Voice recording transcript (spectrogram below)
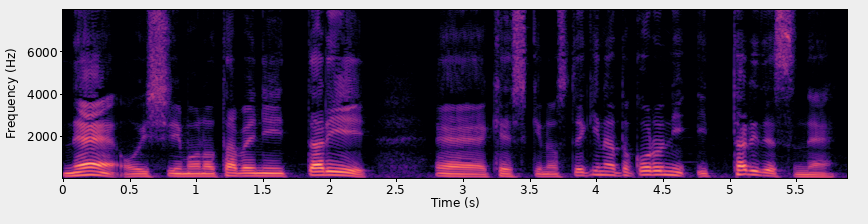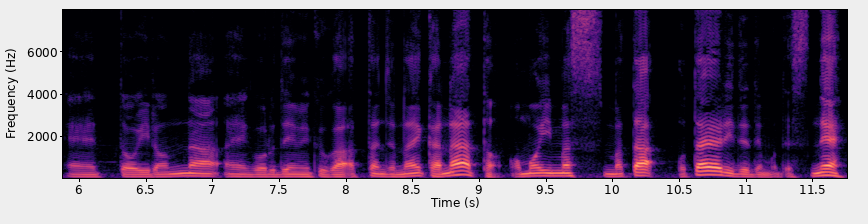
ね美味しいもの食べに行ったりえー、景色の素敵なところに行ったりですね、えー、っといろんな、え、ゴールデンウィークがあったんじゃないかなと思います。またお便りででもですね、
